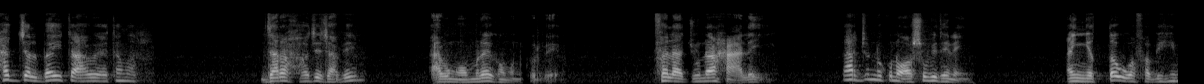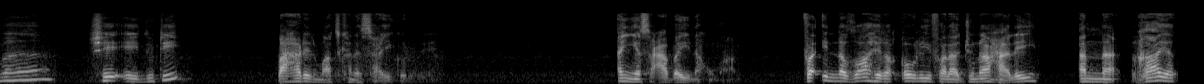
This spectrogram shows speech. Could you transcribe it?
হাজ্জাল বাইতা আহতামার যারা হজে যাবে এবং ওমরায় গমন করবে ফেলা জুনাহা আলেই তার জন্য কোনো অসুবিধে নেই আইয়াত্তাউফা বিহিমা সে এই দুটি পাহাড়ের মাঝখানে সাই করবে أن يسعى بينهما فإن ظاهر قولي فلا جناح عليه أن غاية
